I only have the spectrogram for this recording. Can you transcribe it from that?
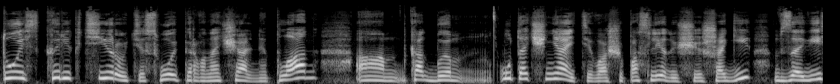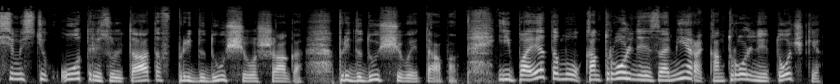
то есть корректируйте свой первоначальный план, э, как бы уточняйте ваши последующие шаги в зависимости от результатов предыдущего шага, предыдущего этапа. И поэтому контрольные замеры, контрольные точки,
